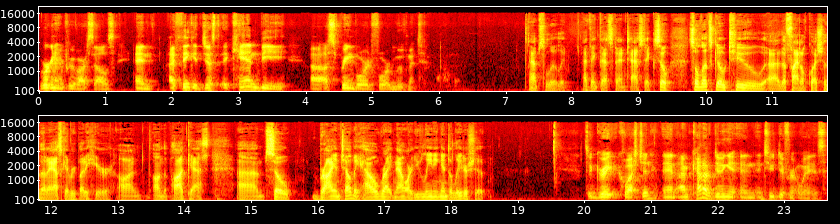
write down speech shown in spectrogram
We're going to improve ourselves. And I think it just, it can be uh, a springboard for movement. Absolutely. I think that's fantastic. So, so let's go to uh, the final question that I ask everybody here on on the podcast. Um, so, Brian, tell me how right now are you leaning into leadership? It's a great question, and I'm kind of doing it in, in two different ways.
